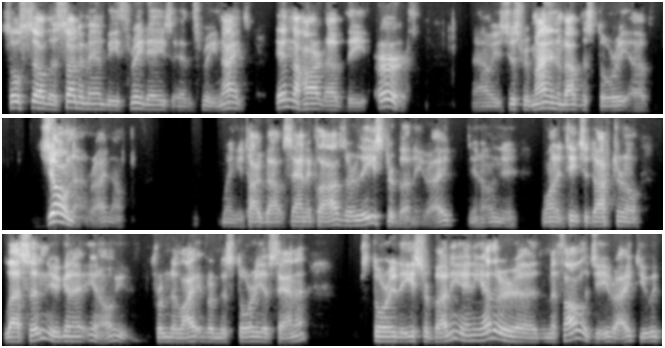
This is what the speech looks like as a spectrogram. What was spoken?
so shall the Son of Man be three days and three nights in the heart of the earth. Now he's just reminding about the story of Jonah, right? Now, when you talk about Santa Claus or the Easter Bunny, right? You know, and you want to teach a doctrinal lesson, you're gonna, you know, from the light from the story of Santa, story of the Easter Bunny, any other uh, mythology, right? You would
